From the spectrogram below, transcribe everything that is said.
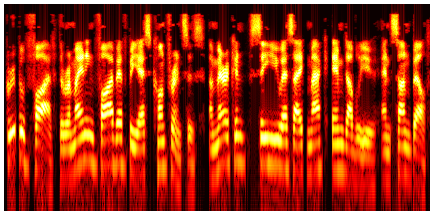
Group of five, the remaining five FBS conferences, American, CUSA, MAC, MW, and Sun Belt.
